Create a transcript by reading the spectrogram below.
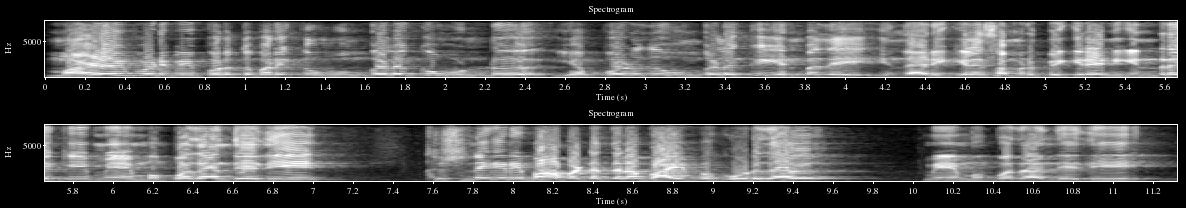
மழை பிடிப்பை பொறுத்த வரைக்கும் உங்களுக்கு உண்டு. எப்பொழுது உங்களுக்கு என்பதை இந்த அறிக்கையில் சமர்ப்பிக்கிறேன். இன்றைக்கு மே முப்பதாம் தேதி கிருஷ்ணகிரி மாவட்டத்தில் வாய்ப்பு கூடுதல். மே முப்பதாம் தேதி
